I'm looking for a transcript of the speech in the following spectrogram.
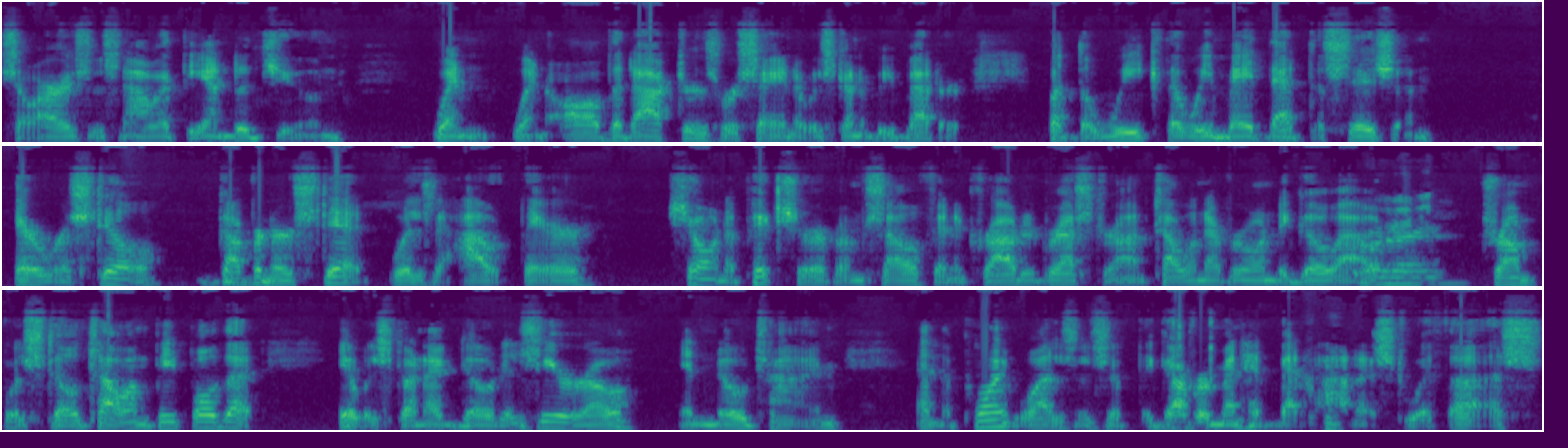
So ours is now at the end of June when when all the doctors were saying it was going to be better. But the week that we made that decision, there were still Governor Stitt was out there showing a picture of himself in a crowded restaurant telling everyone to go out. Right. Trump was still telling people that it was going to go to zero in no time. And the point was, is if the government had been honest with us,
